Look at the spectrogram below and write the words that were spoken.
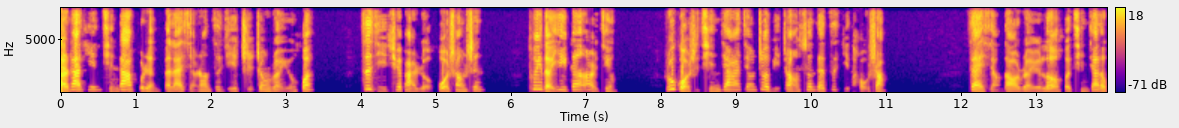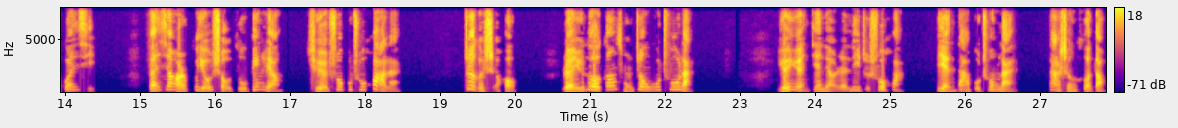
而那天，秦大夫人本来想让自己指证阮云欢，自己却怕惹祸上身，推得一干二净。如果是秦家将这笔账算在自己头上，再想到阮云乐和秦家的关系，樊香儿不由手足冰凉，却说不出话来。这个时候，阮云乐刚从正屋出来，远远见两人立着说话，便大步冲来，大声喝道：“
